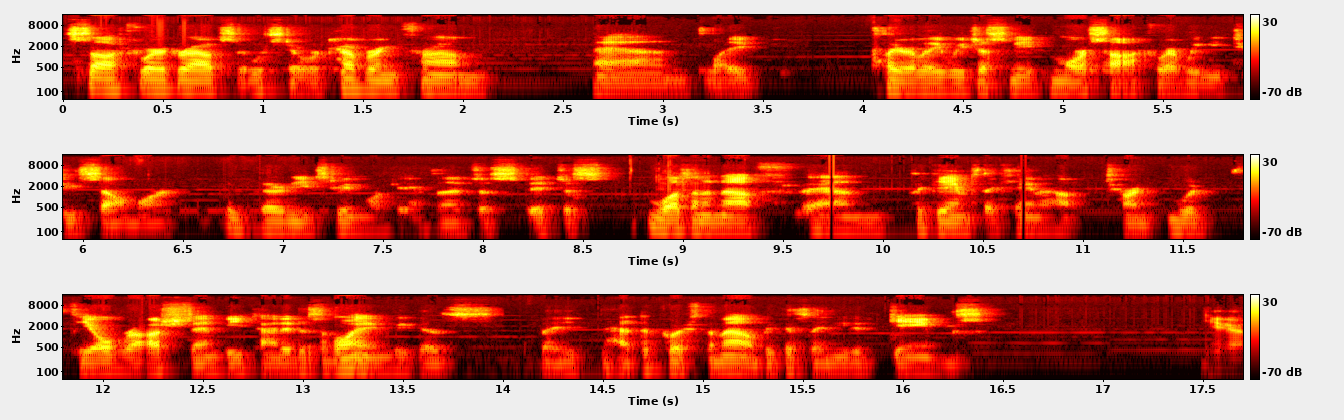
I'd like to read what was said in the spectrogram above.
software droughts that we're still recovering from, and like clearly we just need more software. We need to sell more. There needs to be more games, and it just it just wasn't enough. And the games that came out turned would feel rushed and be kind of disappointing because they had to push them out because they needed games. Yeah.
